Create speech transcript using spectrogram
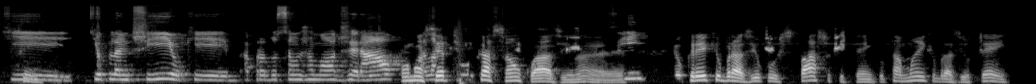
que, que o plantio, que a produção de um modo geral. Uma ela... certificação quase, né? Sim. Eu creio que o Brasil, com o espaço que tem, com o tamanho que o Brasil tem,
